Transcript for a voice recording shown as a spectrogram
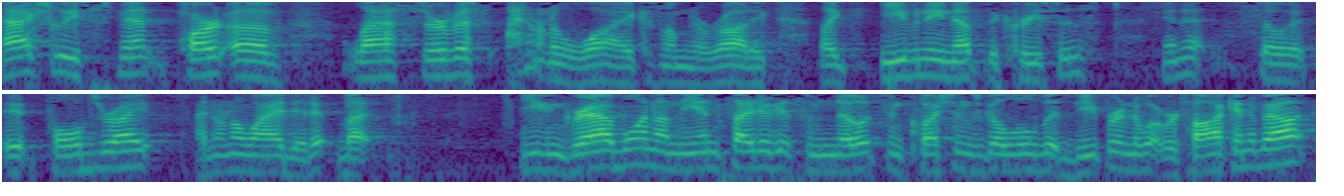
I actually spent part of last service, I don't know why, because I'm neurotic, like evening up the creases in it so it, it folds right. I don't know why I did it, but you can grab one. On the inside, you'll get some notes and questions go a little bit deeper into what we're talking about.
